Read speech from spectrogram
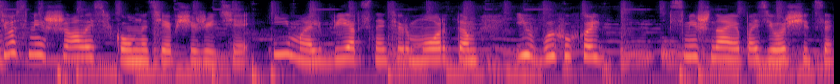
Все смешалось в комнате общежития. И мольберт с натюрмортом, и выхухоль смешная позерщица,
